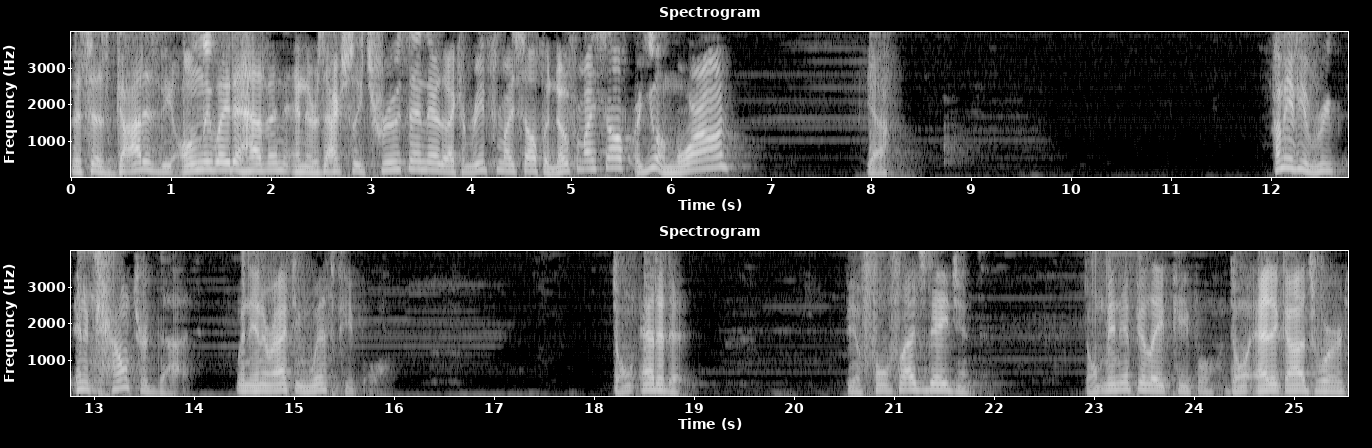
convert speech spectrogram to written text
that says God is the only way to heaven and there's actually truth in there that I can read for myself and know for myself? Are you a moron? Yeah. How many of you re- encountered that when interacting with people? Don't edit it. Be a full fledged agent. Don't manipulate people. Don't edit God's word.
